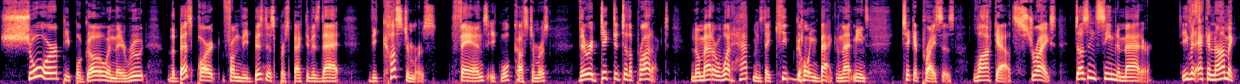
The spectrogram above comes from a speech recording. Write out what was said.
Sure, people go and they root. The best part from the business perspective is that the customers, fans equal customers, they're addicted to the product. No matter what happens, they keep going back. And that means ticket prices, lockouts, strikes, doesn't seem to matter. Even economic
